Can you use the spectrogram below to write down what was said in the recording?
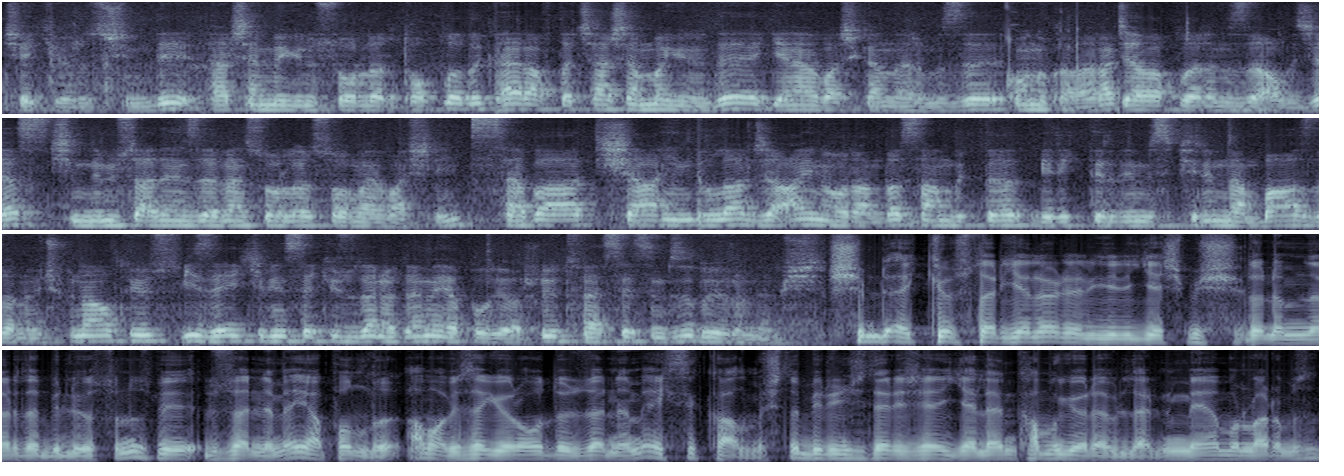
çekiyoruz şimdi. Perşembe günü soruları topladık. Her hafta çarşamba günü de genel başkanlarımızı konuk alarak cevaplarınızı alacağız. Şimdi müsaadenizle ben soruları sormaya başlayayım. Sebahat Şahin yıllarca aynı oranda sandıkta biriktirdiğimiz primden bazılarına 3600, bize 2800'den ödeme yapılıyor. Lütfen sesimizi duyurun demiş. Şimdi ek göstergelerle ilgili geçmiş dönemlerde biliyorsunuz bir düzenleme yapıldı. Ama bize göre o düzenleme eksik kalmıştı. Birinci dereceye gelen kamu görevlilerinin, memurlarımızın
